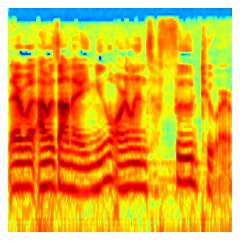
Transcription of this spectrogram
there was, I was on a New Orleans food tour,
